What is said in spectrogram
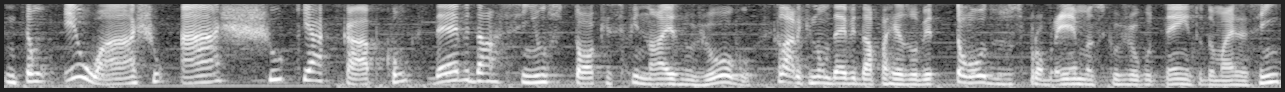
Então eu acho, acho que a Capcom deve dar sim uns toques finais no jogo. Claro que não deve dar pra resolver todos os problemas que o jogo tem e tudo mais assim,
